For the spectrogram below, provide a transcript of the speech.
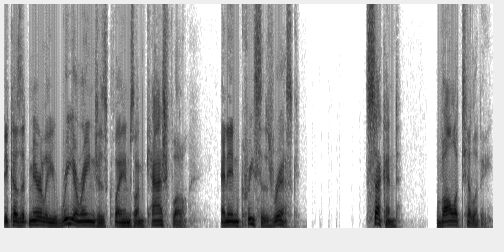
because it merely rearranges claims on cash flow and increases risk. Second, volatility.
